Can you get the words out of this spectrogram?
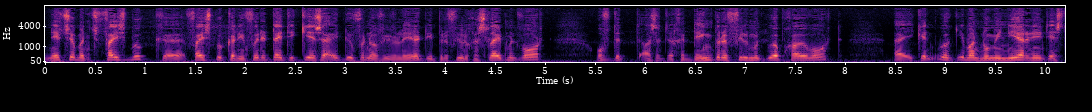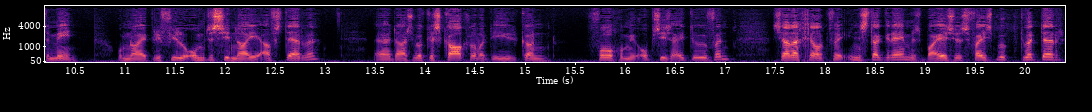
Net so met Facebook, uh, Facebook kan jy voor die tyd die keuse uitoefen of jy wil hê dat die profiel gesluit moet word of dit as dit 'n gedenkprofiel moet oopgehou word. Uh, jy kan ook iemand nomineer in die testament om na die profiel om te sien na jy afsterwe. Uh, Daar's ook 'n skakel wat jy hier kan volg om die opsies uit te oefen. Selfde geld vir Instagram, is baie soos Facebook, Twitter.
